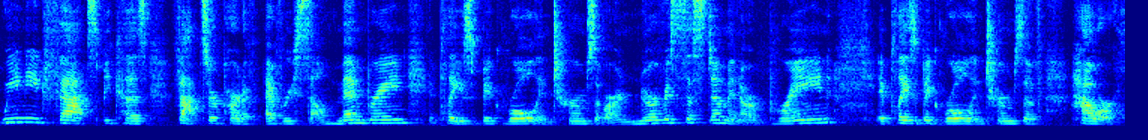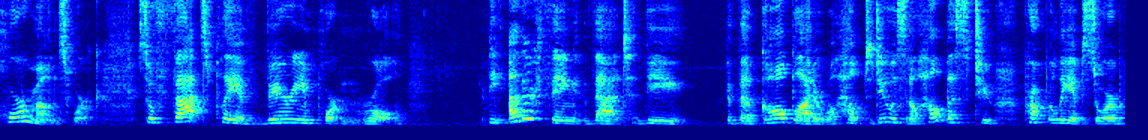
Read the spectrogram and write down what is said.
we need fats because fats are part of every cell membrane. It plays a big role in terms of our nervous system and our brain. It plays a big role in terms of how our hormones work. So fats play a very important role the other thing that the the gallbladder will help to do is it'll help us to properly absorb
